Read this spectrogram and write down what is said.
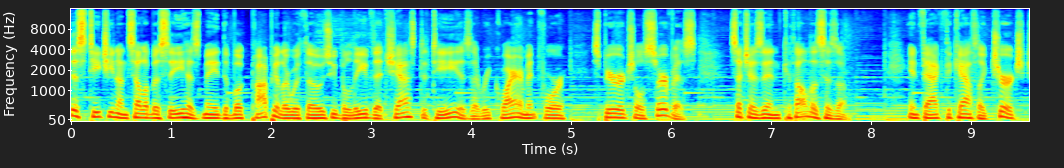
This teaching on celibacy has made the book popular with those who believe that chastity is a requirement for spiritual service, such as in Catholicism. In fact, the Catholic Church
